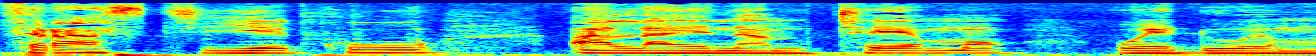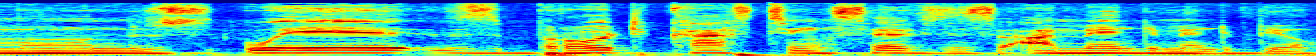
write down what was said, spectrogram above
thrust yekualigna mutemo wedu webroadcasting services amendment bill.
